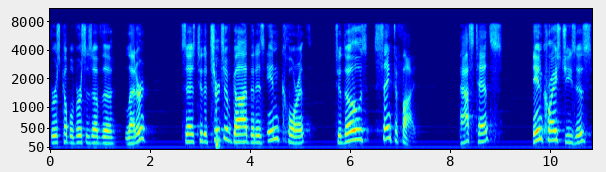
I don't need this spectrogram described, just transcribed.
first couple verses of the letter, says, To the church of God that is in Corinth, to those sanctified, past tense, in Christ Jesus,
